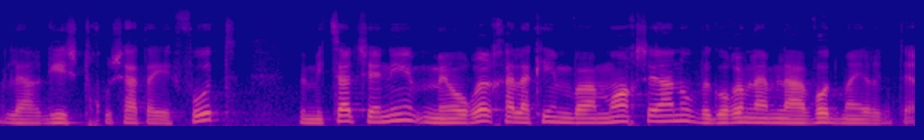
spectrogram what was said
להרגיש תחושת עייפות, ומצד שני מעורר חלקים במוח שלנו וגורם להם לעבוד מהר יותר.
